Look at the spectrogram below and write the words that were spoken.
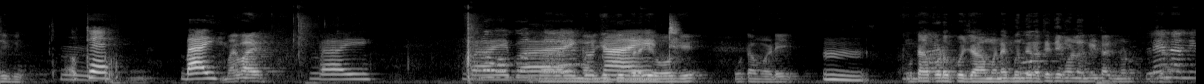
G B okay bye bye bye bye bye bye good night ಹೋಗಿ. ಊಟ ಮಾಡಿ. ಊಟ ಕೊಡೋ ಪೂಜಾ ಮನೆಗೆ ಬಂದಿರೋ ಅತಿಥಿಗಳನ್ನ ನೀಟಾಗಿ ನೋಡು ಲೇ ನಾನು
